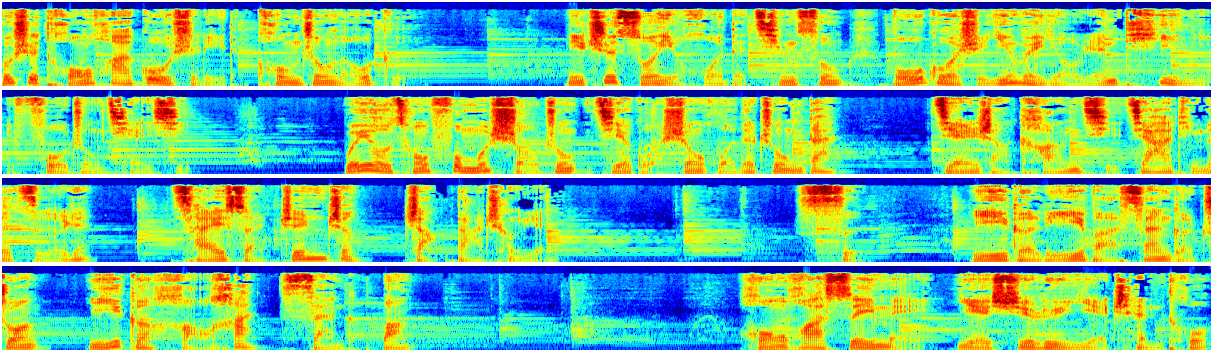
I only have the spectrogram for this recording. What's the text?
不是童话故事里的空中楼阁。你之所以活得轻松，不过是因为有人替你负重前行。唯有从父母手中接过生活的重担，肩上扛起家庭的责任，才算真正长大成人。四，一个篱笆三个桩，一个好汉三个帮。红花虽美，也需绿叶衬托。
